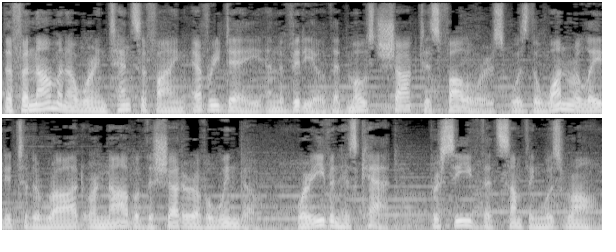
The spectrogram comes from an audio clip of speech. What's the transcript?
The phenomena were intensifying every day and the video that most shocked his followers was the one related to the rod or knob of the shutter of a window, where even his cat perceived that something was wrong.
